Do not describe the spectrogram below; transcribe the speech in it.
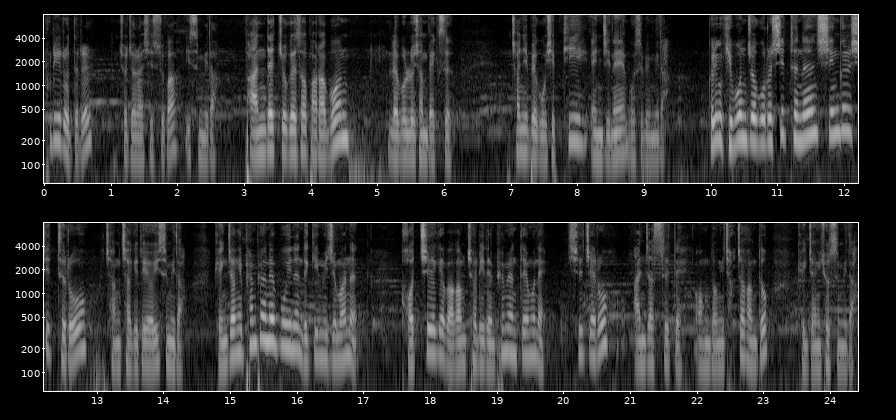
프리로드를 조절하실 수가 있습니다. 반대쪽에서 바라본 레볼루션 맥스 1250T 엔진의 모습입니다. 그리고 기본적으로 시트는 싱글 시트로 장착이 되어 있습니다. 굉장히 편편해 보이는 느낌이지만은 거칠게 마감 처리된 표면 때문에 실제로 앉았을 때 엉덩이 착자감도 굉장히 좋습니다.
